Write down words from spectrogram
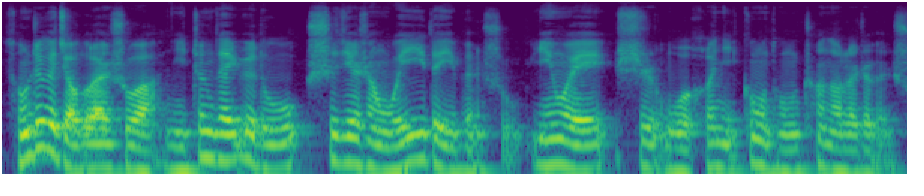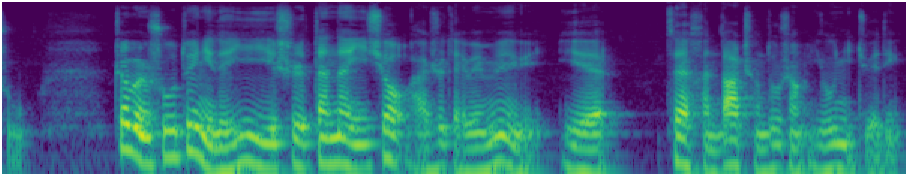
从这个角度来说啊，你正在阅读世界上唯一的一本书，因为是我和你共同创造了这本书。这本书对你的意义是淡淡一笑，还是改变命运，也在很大程度上由你决定。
